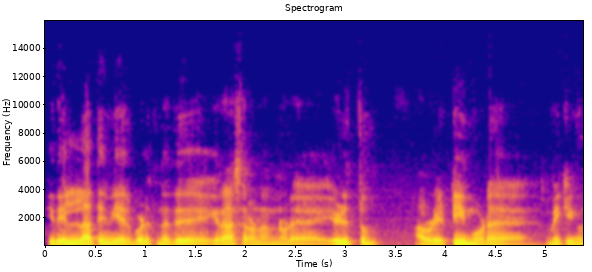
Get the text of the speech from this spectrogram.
இது எல்லாத்தையும் ஏற்படுத்தினது இரா சரவணனோட எழுத்தும் அவருடைய டீமோட மேக்கிங் வந்து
